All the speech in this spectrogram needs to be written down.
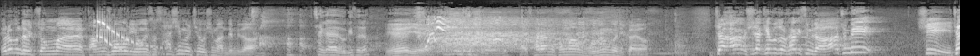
여러분들 정말 방송을 이용해서 사심을 채우시면 안 됩니다. 제가 여기서요? 예, 예. 아, 사람의 속마음은 모르는 거니까요. 자, 그럼 시작해 보도록 하겠습니다. 준비, 시작!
